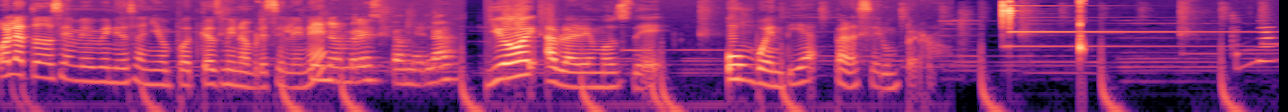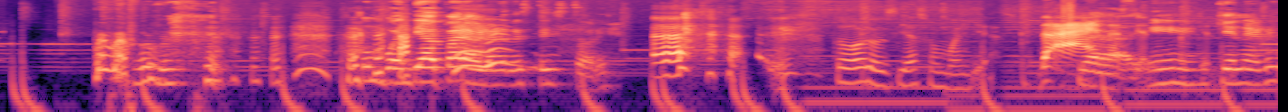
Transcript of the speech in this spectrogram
Hola a todos, sean bienvenidos a New Podcast. Mi nombre es Mi Elene nombre es Pamela. y hoy hablaremos de un buen día para ser un perro. Un buen día para hablar de esta historia. Todos los días son buen. Ay, Ay, cierto. ¿Quién eres?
